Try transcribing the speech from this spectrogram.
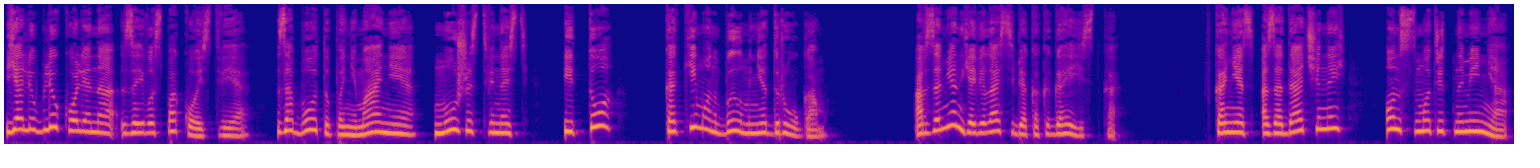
Я люблю Колина за его спокойствие, заботу, понимание, мужественность и то, каким он был мне другом. А взамен я вела себя как эгоистка. В конец озадаченный, он смотрит на меня.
